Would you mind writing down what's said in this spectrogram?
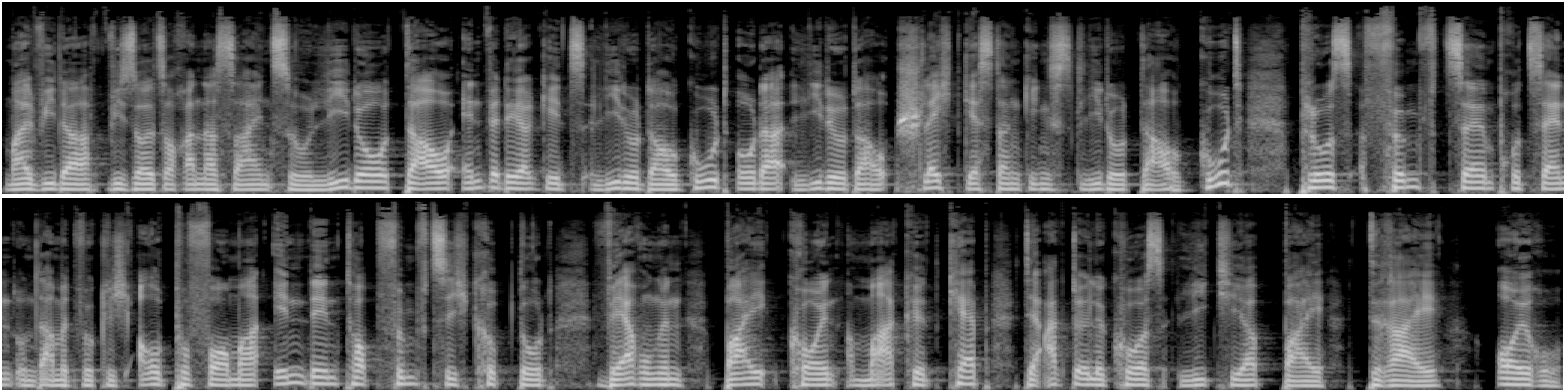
mal wieder, wie soll es auch anders sein, zu Lido DAO. Entweder geht's Lido DAO gut oder Lido DAO schlecht. Gestern ging's Lido DAO gut plus 15% und damit wirklich Outperformer in den Top 50 Kryptowährungen bei Coin Market Cap. Der aktuelle Kurs liegt hier bei 3 Euro.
